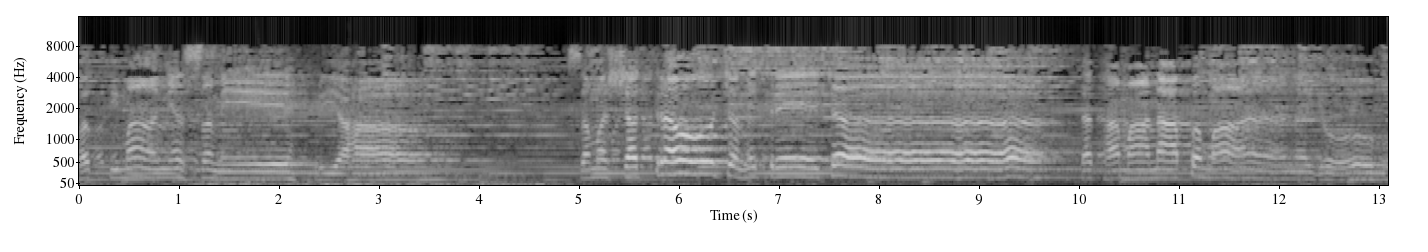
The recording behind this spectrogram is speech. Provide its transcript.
भक्तिमान्यः समे प्रियः। समशत्रौ च मित्रे च तथा मानापमानयोः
